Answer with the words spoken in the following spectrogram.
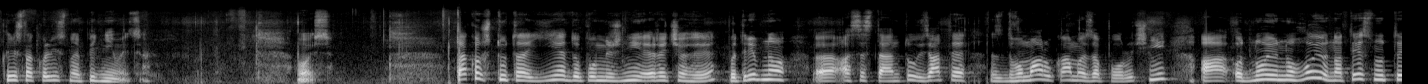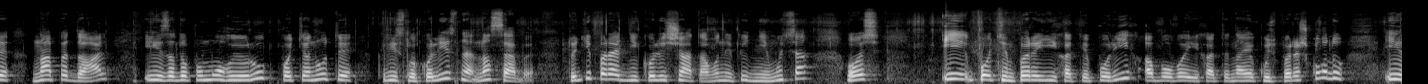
крісла колісно підніметься. Ось. Також тут є допоміжні речаги. Потрібно е, асистенту взяти з двома руками за поручні, а одною ногою натиснути на педаль і за допомогою рук потягнути крісло колісне на себе. Тоді передні коліщата вони піднімуться. Ось. І потім переїхати по ріг або виїхати на якусь перешкоду і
